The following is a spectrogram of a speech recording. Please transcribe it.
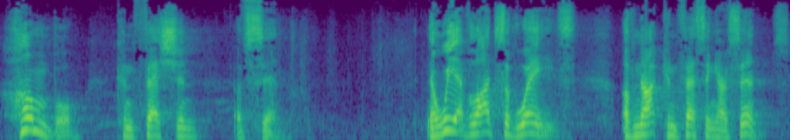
humble confession of sin. Now, we have lots of ways of not confessing our sins.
